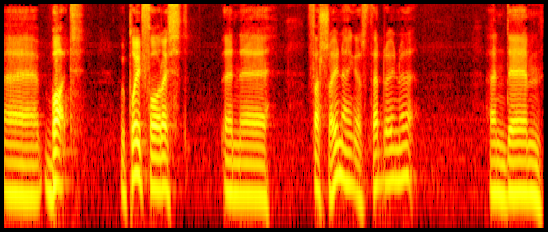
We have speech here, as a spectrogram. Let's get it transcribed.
Uh, but we played Forest in the first round, I think, or third round with it, and um,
